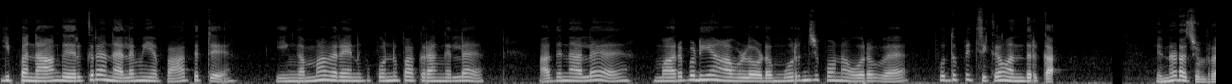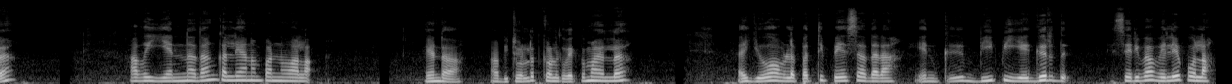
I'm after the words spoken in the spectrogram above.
இப்போ நாங்கள் இருக்கிற நிலமைய பார்த்துட்டு எங்கள் அம்மா வேற எனக்கு பொண்ணு பார்க்குறாங்கல்ல அதனால மறுபடியும் அவளோட முறிஞ்சு போன உறவை புதுப்பிச்சுக்க வந்திருக்கா. என்னடா சொல்ற? அவ என்னதான் கல்யாணம் பண்ணுவாளாம். ஏன்டா அப்படி சொல்றதுக்கு அவளுக்கு வெக்கமா இல்ல? ஐயோ அவளை பற்றி பேசாதடா. எனக்கு பிபி எகிருது. சரி வா வெளியே போகலாம்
